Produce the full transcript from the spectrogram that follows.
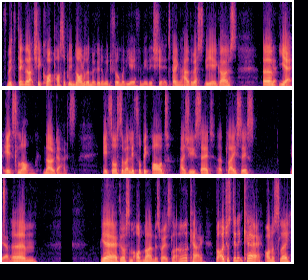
for me to think that actually quite possibly none of them are going to win Film of the Year for me this year, depending on how the rest of the year goes. Um, yeah. yeah, it's long, no doubt. It's also a little bit odd, as you said, at places. Yeah. Um, yeah, there are some odd moments where it's like, oh, okay, but I just didn't care. Honestly,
